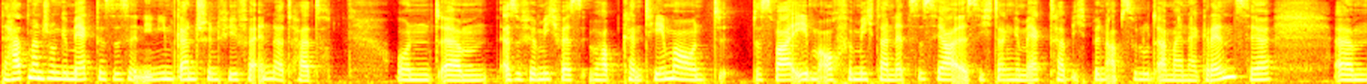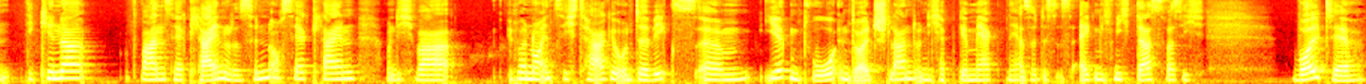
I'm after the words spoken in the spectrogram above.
da hat man schon gemerkt, dass es in ihm ganz schön viel verändert hat. Und ähm, also für mich war es überhaupt kein Thema und das war eben auch für mich dann letztes Jahr, als ich dann gemerkt habe, ich bin absolut an meiner Grenze. Ähm, die Kinder waren sehr klein oder sind noch sehr klein und ich war über 90 Tage unterwegs ähm, irgendwo in Deutschland und ich habe gemerkt, nee, also das ist eigentlich nicht das, was ich wollte,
